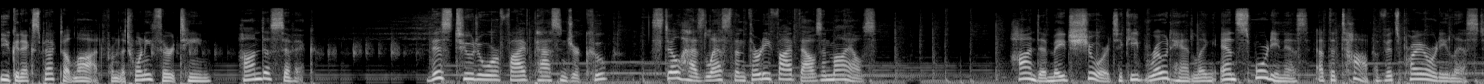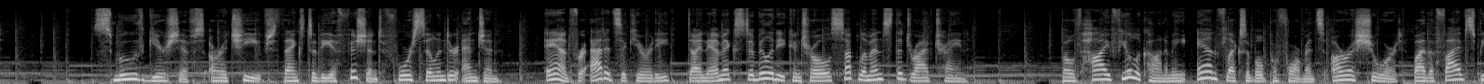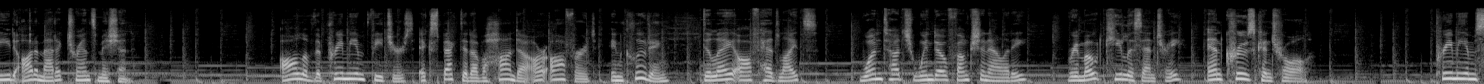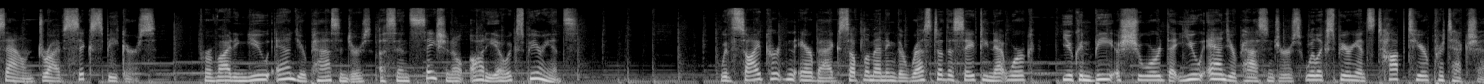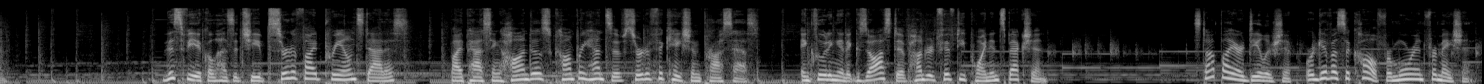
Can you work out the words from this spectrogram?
You can expect a lot from the 2013 Honda Civic. This two-door, five-passenger coupe still has less than 35,000 miles. Honda made sure to keep road handling and sportiness at the top of its priority list. Smooth gear shifts are achieved thanks to the efficient four-cylinder engine. And for added security, Dynamic Stability Control supplements the drivetrain. Both high fuel economy and flexible performance are assured by the 5-speed automatic transmission. All of the premium features expected of a Honda are offered, including delay off headlights, one-touch window functionality, remote keyless entry, and cruise control. Premium sound drives six speakers, providing you and your passengers a sensational audio experience. With side curtain airbags supplementing the rest of the safety network, you can be assured that you and your passengers will experience top-tier protection. This vehicle has achieved certified pre-owned status by passing Honda's comprehensive certification process, including an exhaustive 150-point inspection. Stop by our dealership or give us a call for more information.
